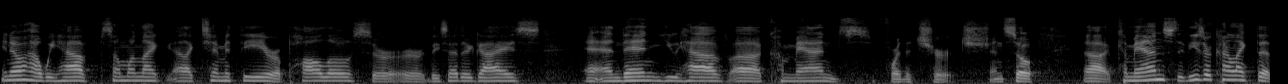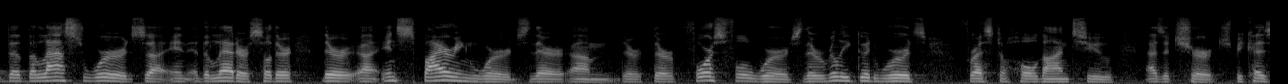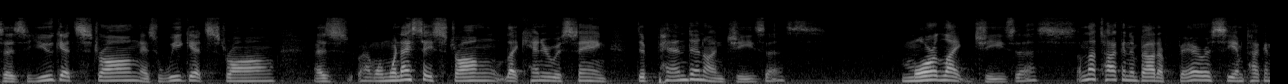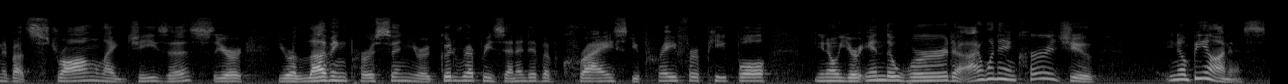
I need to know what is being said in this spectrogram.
You know, how we have someone like, like Timothy or Apollos or, or these other guys. And, and then you have uh, commands for the church. And so uh, commands. These are kind of like the, the, the last words uh, in the letter. So they're, they're uh, inspiring words, they're, um, they're, they're forceful words, they're really good words for us to hold on to as a church. Because as you get strong, as we get strong, as when I say strong, like Henry was saying, dependent on Jesus more like Jesus. I'm not talking about a Pharisee, I'm talking about strong like Jesus. You're you're a loving person. You're a good representative of Christ. You pray for people. You know, you're in the Word. I want to encourage you. You know, be honest.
